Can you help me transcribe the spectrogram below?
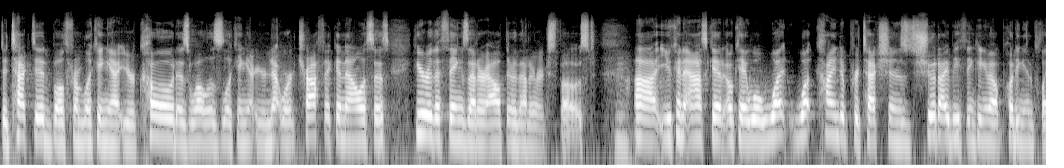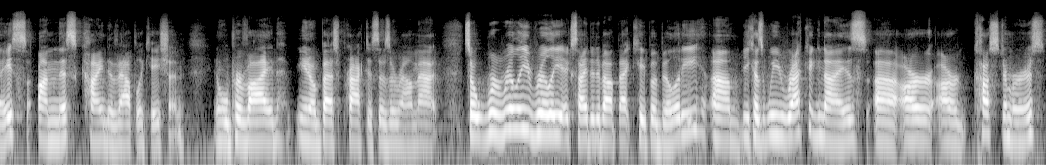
detected, both from looking at your code as well as looking at your network traffic analysis. Here are the things that are out there that are exposed. Mm. Uh, you can ask it, okay, well, what, what kind of protections should I be thinking about putting in place on this kind of application? And we'll provide you know, best practices around that. So we're really, really excited about that capability um, because we recognize uh, our, our our customers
